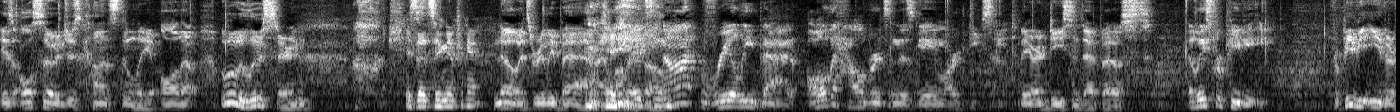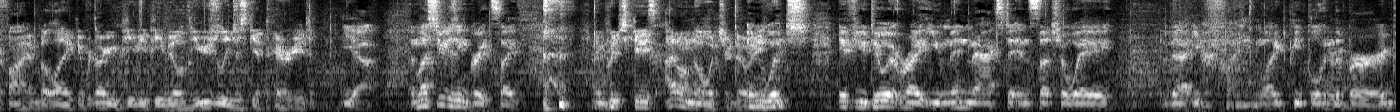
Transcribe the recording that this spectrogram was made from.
Is also just constantly all that. Ooh, Lucerne. Is that significant? No, it's really bad. I Okay. love it, It's though. not really bad. All the halberds in this game are decent, They are decent at best. at least for PVE. For PVE, they're fine, but like if we're talking PvP builds, you usually just get parried. Yeah, unless you're using Great Scythe, In which case, I don't know what you're doing. in which if you do it right, you min maxed it in such a way that you're fighting like people in the Burg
